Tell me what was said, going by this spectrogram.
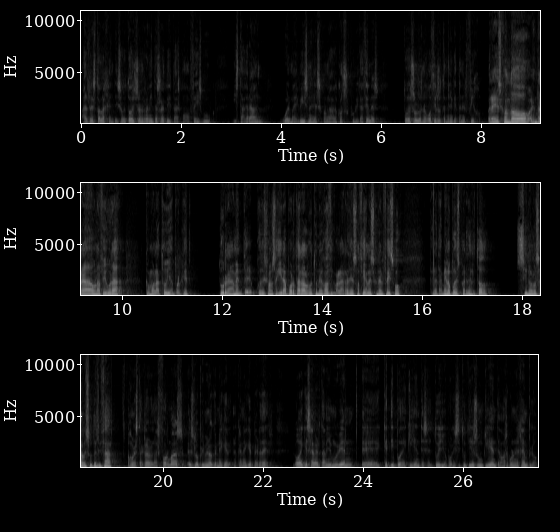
al resto de la gente, y sobre todo si son herramientas gratuitas como Facebook, Instagram, Google My Business, con, la, con sus publicaciones, todo eso los negocios lo tendrían que tener fijo. Pero ahí es cuando entra una figura como la tuya, porque tú realmente puedes conseguir aportar algo a tu negocio en las redes sociales o en el Facebook, pero también lo puedes perder todo si no lo sabes utilizar. Hombre, está claro, las formas es lo primero que no hay que, que, no hay que perder. Luego hay que saber también muy bien eh, qué tipo de cliente es el tuyo, porque si tú tienes un cliente, vamos a poner un ejemplo,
